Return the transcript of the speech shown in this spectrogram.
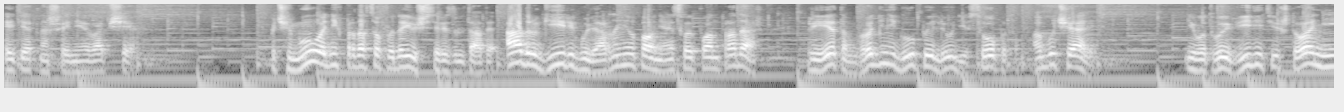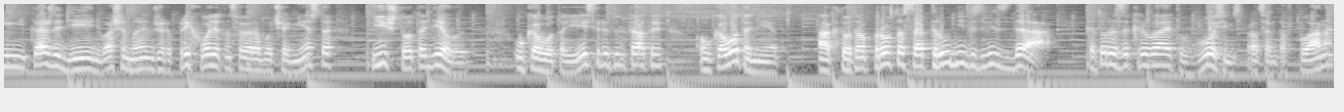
эти отношения вообще. Почему у одних продавцов выдающиеся результаты, а другие регулярно не выполняют свой план продаж? При этом вроде не глупые люди с опытом, обучались. И вот вы видите, что они каждый день, ваши менеджеры, приходят на свое рабочее место и что-то делают. У кого-то есть результаты, а у кого-то нет. А кто-то просто сотрудник-звезда, который закрывает 80% плана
